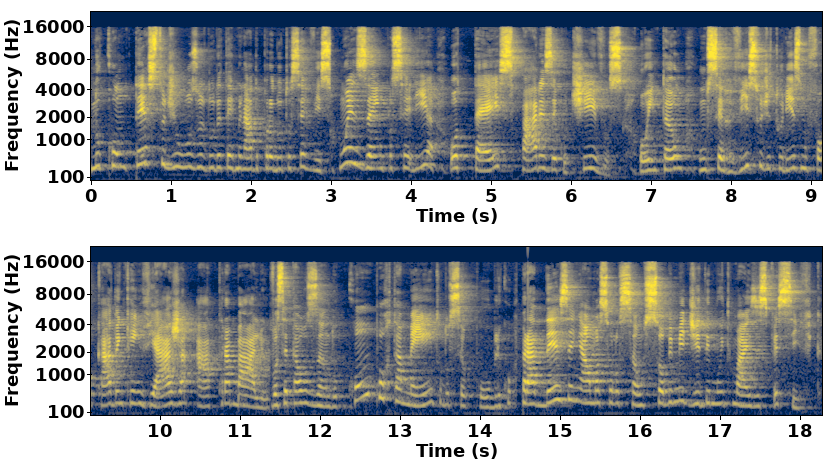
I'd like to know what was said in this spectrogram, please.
no contexto de uso do determinado produto ou serviço. Um exemplo seria hotéis para executivos ou então um serviço de turismo focado em quem viaja a trabalho. Você está usando o comportamento do seu público para desenhar uma solução sob medida e muito mais específica.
